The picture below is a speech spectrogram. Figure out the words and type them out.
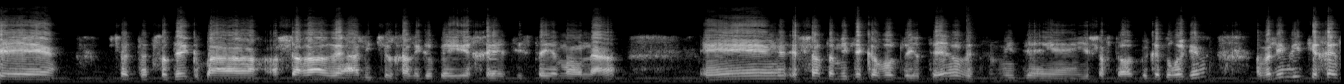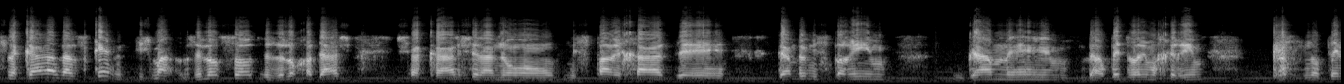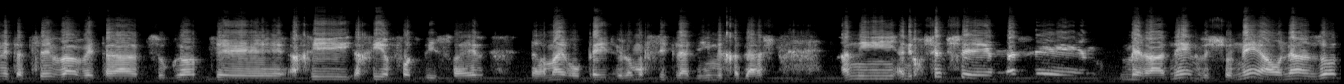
שאתה צודק בהשערה הריאלית שלך לגבי איך אה, תסתיים העונה. אפשר תמיד לקוות ליותר, ותמיד יש הפתעות בכדורגל, אבל אם להתייחס לקהל, אז כן, תשמע, זה לא סוד וזה לא חדש שהקהל שלנו מספר אחד במספרים, גם בהרבה דברים אחרים. נותן את הצבע ואת התצוגות הכי, הכי יפות בישראל ברמה אירופאית ולא מפסיק להדהים מחדש. אני, אני חושב שמה שמרענן ושונה העונה הזאת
